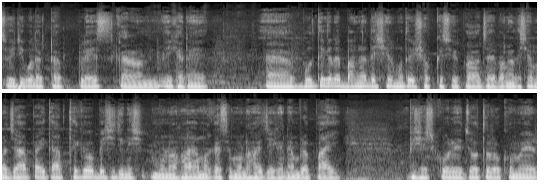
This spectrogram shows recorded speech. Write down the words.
সুইটেবল একটা প্লেস কারণ এখানে বলতে গেলে বাংলাদেশের মতোই সব কিছুই পাওয়া যায়। বাংলাদেশে আমরা যা পাই তার থেকেও বেশি জিনিস মনে হয়, আমার কাছে মনে হয় যে এখানে আমরা পাই। বিশেষ করে যত রকমের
